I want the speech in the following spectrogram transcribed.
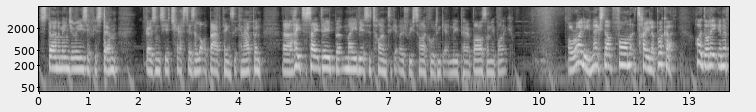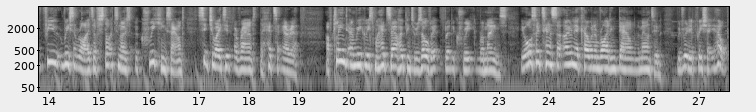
sternum injuries, if your stem goes into your chest, there's a lot of bad things that can happen. Uh, I hate to say it, dude, but maybe it's a time to get those recycled and get a new pair of bars on your bike. Alrighty, next up from Taylor Brooker. Hi Doddy, in a few recent rides I've started to notice a creaking sound situated around the headset area. I've cleaned and re-greased my headset hoping to resolve it, but the creak remains. It also tends to only occur when I'm riding down the mountain. We'd really appreciate your help.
